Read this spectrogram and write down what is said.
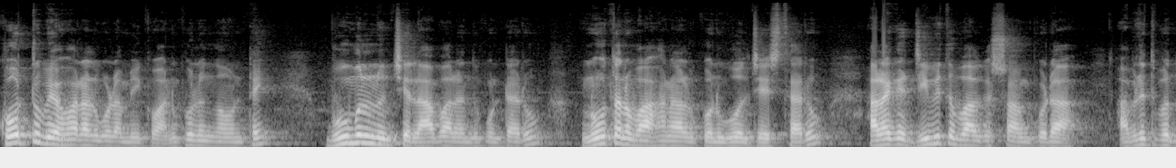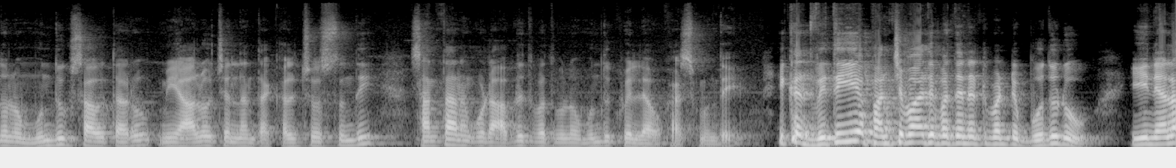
కోర్టు వ్యవహారాలు కూడా మీకు అనుకూలంగా ఉంటాయి. భూముల నుంచి లాభాలు అందుకుంటారు. నూతన వాహనాలు కొనుగోలు చేస్తారు. అలాగే జీవిత భాగస్వామి కూడా అభివృద్ధి పథంలో ముందుకు సాగుతారు. మీ ఆలోచనలంతా కలిసి వస్తుంది. సంతానం కూడా అభివృద్ధి పథంలో ముందుకు వెళ్ళే అవకాశం ఉంది. ఇక ద్వితీయ పంచమాధిపతి అయినటువంటి బుధుడు ఈ నెల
